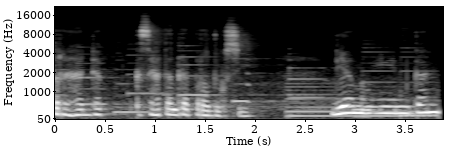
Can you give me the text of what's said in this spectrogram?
terhadap kesehatan reproduksi. Dia menginginkan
